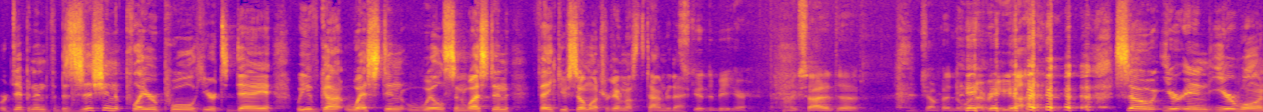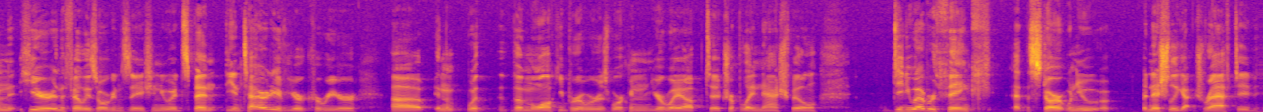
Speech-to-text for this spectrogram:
We're dipping into the position player pool here today. We've got Weston Wilson. Weston, thank you so much for giving us the time today. It's good to be here. I'm excited to jump into whatever you got. So, you're in year one here in the Phillies organization. You had spent the entirety of your career uh, in the, with the Milwaukee Brewers, working your way up to AAA Nashville. Did you ever think at the start when you initially got drafted,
